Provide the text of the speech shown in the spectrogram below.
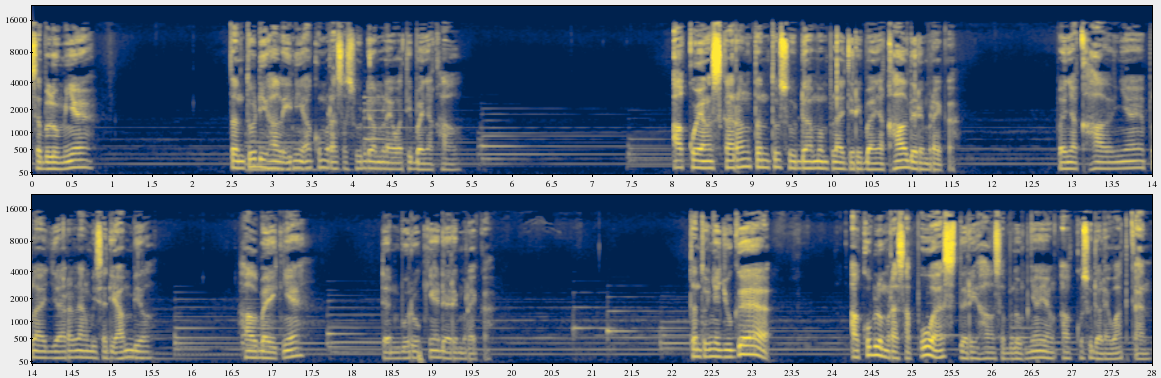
Sebelumnya, tentu di hal ini aku merasa sudah melewati banyak hal. Aku yang sekarang tentu sudah mempelajari banyak hal dari mereka. Banyak halnya pelajaran yang bisa diambil. Hal baiknya dan buruknya dari mereka. Tentunya juga aku belum merasa puas dari hal sebelumnya yang aku sudah lewatkan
